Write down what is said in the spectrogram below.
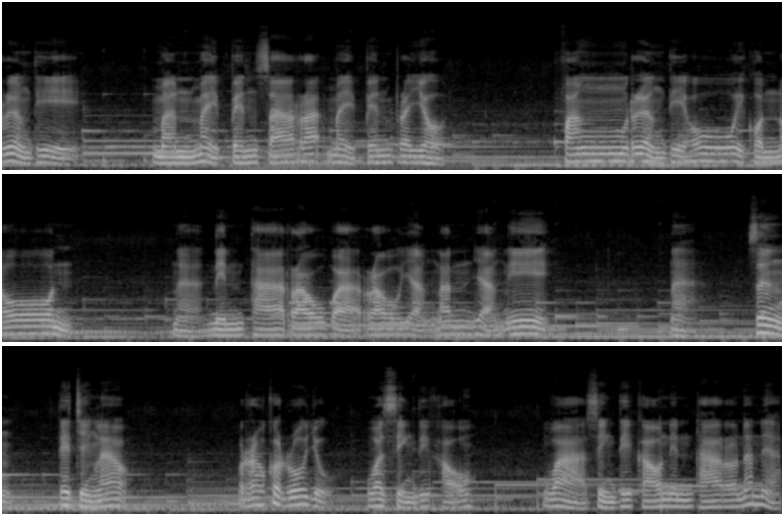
เรื่องที่ มันไม่เป็นสาระไม่เป็นประโยชน์ ฟังเรื่องที่โอ้ยคนโน้นนะนินทาเราว่าเราอย่างนั้นอย่างนี้นะซึ่งที่จริงแล้ว เราก็รู้อยู่ว่าสิ่งที่เขาว่าสิ่งที่เขานินทาเรานั้นเนี่ย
